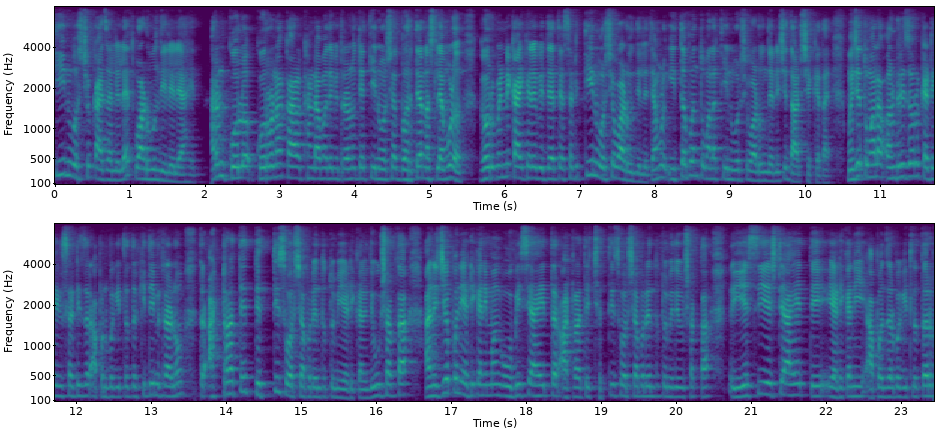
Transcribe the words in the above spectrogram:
तीन वर्ष काय झालेले आहेत वाढवून दिलेले आहेत. कारण कोलो कोरोना काळखंडामध्ये मित्रांनो त्या तीन वर्षात भरत्या नसल्यामुळं गव्हर्नमेंटने काय केलं विद्यार्थ्यासाठी? तीन वर्ष वाढवून दिले. त्यामुळे इथं पण तुम्हाला तीन वर्ष वाढवून देण्याची दाट शक्यता आहे. म्हणजे तुम्हाला अनरिझर्व कॅटेगरीसाठी जर आपण बघितलं तर किती मित्रांनो? तर अठरा ते तेहतीस वर्षापर्यंत तुम्ही या ठिकाणी देऊ शकता. आणि जे पण या ठिकाणी मग ओबीसी आहेत तर अठरा ते छत्तीस वर्षापर्यंत तुम्ही देऊ शकता. एस सी एस टी आहेत ते या ठिकाणी आपण जर बघितलं तर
